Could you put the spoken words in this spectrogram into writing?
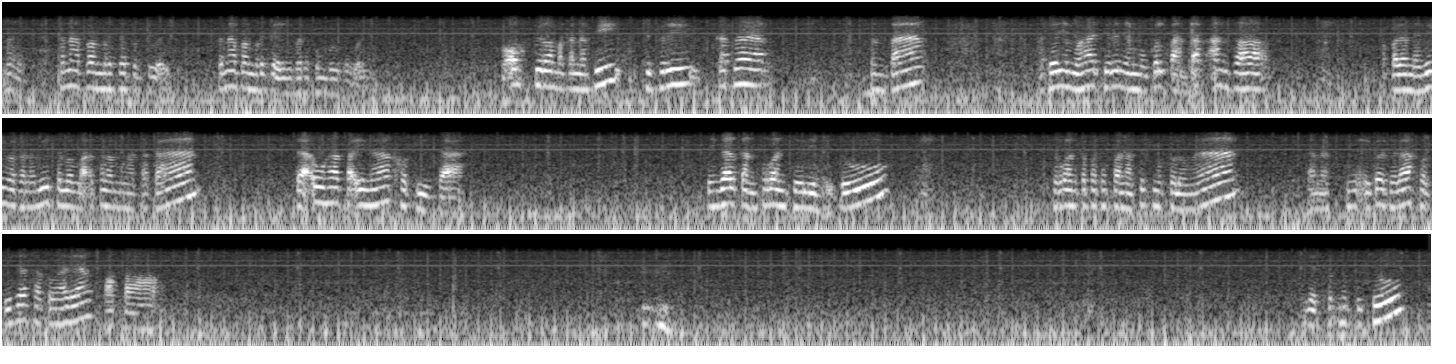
Kenapa mereka berdua itu? Kenapa mereka ini pada kumpul-kumpul Fa'ukhbira maka Nabi diberi kabar tentang adanya muhajirin yang mukul pantat ansar. Apabila Nabi maka Nabi Sallallahu Alaihi Wasallam mengatakan, Da'uha fa'ina khobisa. Tinggalkan seruan jelis itu seruan kepada fanatisme golongan karena sesungguhnya itu adalah khobisa satu hal yang kotor. Lihat footnote 7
